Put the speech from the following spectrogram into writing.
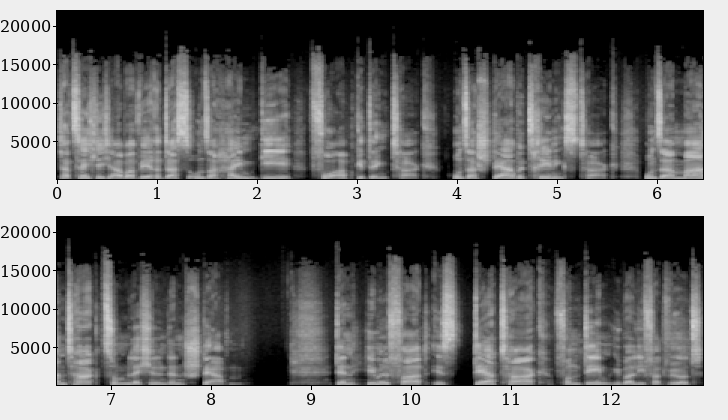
Tatsächlich aber wäre das unser Heimgeh-Vorabgedenktag, unser Sterbetrainingstag, unser Mahntag zum lächelnden Sterben. Denn Himmelfahrt ist der Tag, von dem überliefert wird,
